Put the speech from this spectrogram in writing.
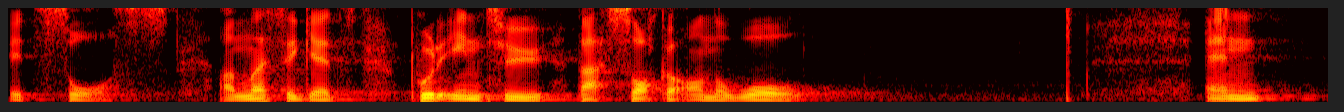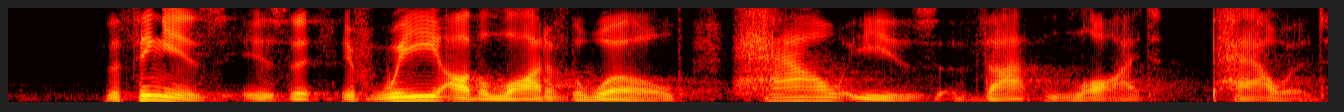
its source, unless it gets put into that socket on the wall. And the thing is, is that if we are the light of the world, how is that light powered?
